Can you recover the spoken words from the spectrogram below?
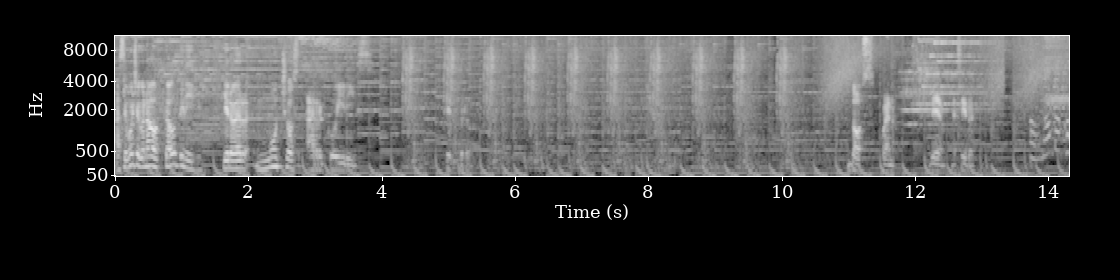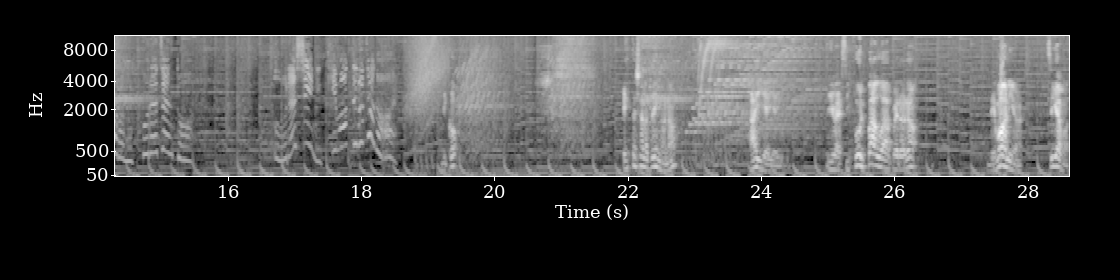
Hace mucho que no hago scouting y quiero ver muchos arcoiris. Qué Dos. Bueno. Bien, me sirve. ¿Nico? Esta ya la tengo, ¿no? Ay, ay, ay. Iba a decir full power, pero no. ¡Demonios! Sigamos.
